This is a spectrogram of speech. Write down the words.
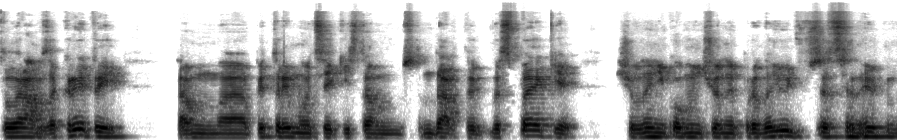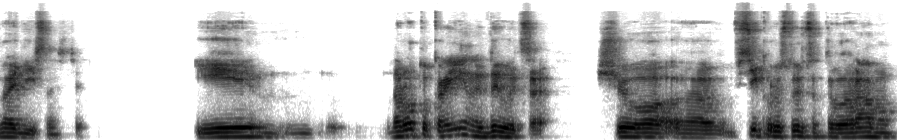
Телеграм закритий, там підтримуються якісь там стандарти безпеки, що вони нікому нічого не передають, все це не відповідає дійсності. І народ України дивиться, що всі користуються Телеграмом.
